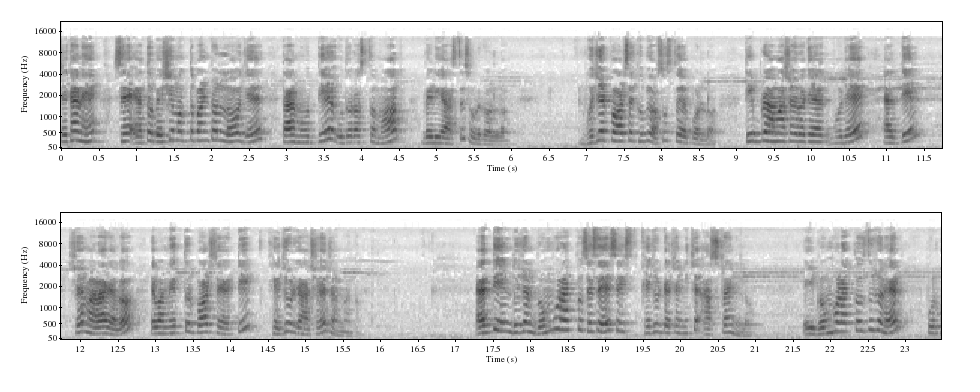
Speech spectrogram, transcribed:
সেখানে সে এত বেশি মদ্যপান করল যে তার মধ্যে উদরস্থ মদ বেরিয়ে আসতে শুরু করল। ভোজের পর সে খুবই অসুস্থ হয়ে পড়ল। তীব্র আমাশয় রোগে ভোজে একদিন সে মারা গেল এবং মৃত্যুর পর সে একটি খেজুর গাছ হয়ে জন্মালো। একদিন দুজন ব্রহ্ম রাক্ষস এসে সেই খেজুর গাছের নিচে আশ্রয় নিল। এই ব্রহ্ম রাক্ষস দুজনের পূর্ব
